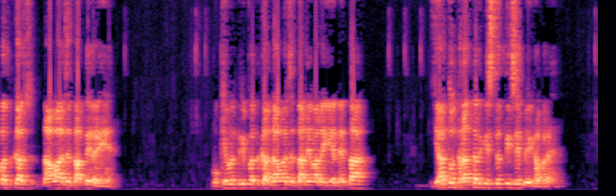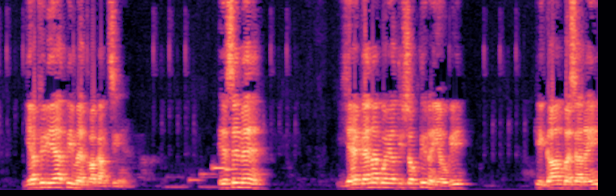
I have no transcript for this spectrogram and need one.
पद का दावा जताते रहे हैं। मुख्यमंत्री पद का दावा जताने वाले ये नेता या तो धरातल की स्थिति से बेखबर है, या फिर यह अति महत्वाकांक्षी है। ऐसे में यह कहना कोई अतिशोक्ति नहीं होगी कि गाँव बसा नहीं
